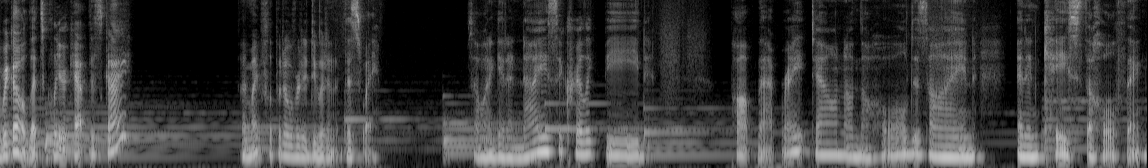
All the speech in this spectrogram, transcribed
Here we go. Let's clear cap this guy. I might flip it over to do it in this way. So I want to get a nice acrylic bead, pop that right down on the whole design, and encase the whole thing.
